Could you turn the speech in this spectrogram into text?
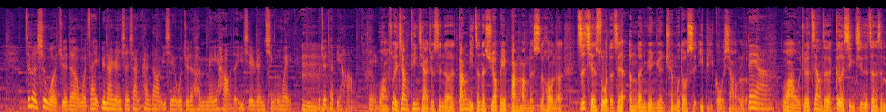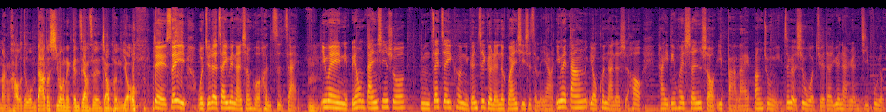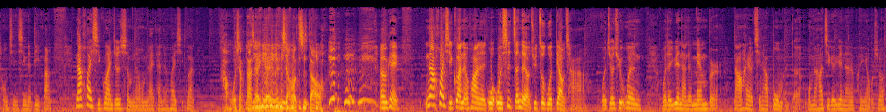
这个是我觉得我在越南人身上看到一些我觉得很美好的一些人情味，嗯，嗯，我觉得特别好。对，哇，所以这样听起来就是呢，当你真的需要被帮忙的时候呢，之前所有的这些恩恩怨怨全部都是一笔勾销了。对呀，哇，我觉得这样子的个性其实真的是蛮好的，我们大家都希望能跟这样子的人交朋友。对，所以我觉得在越南生活很自在，嗯，因为你不用担心说。嗯，在这一刻，你跟这个人的关系是怎么样？因为当有困难的时候，他一定会伸手一把来帮助你。这个是我觉得越南人极富有同情心的地方。那坏习惯就是什么呢？我们来谈谈坏习惯。好，我想大家应该很想要知道。OK，那坏习惯的话呢，我我是真的有去做过调查，我就去问我的越南的 member，然后还有其他部门的，我们好几个越南的朋友，我说。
